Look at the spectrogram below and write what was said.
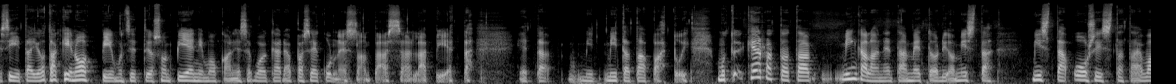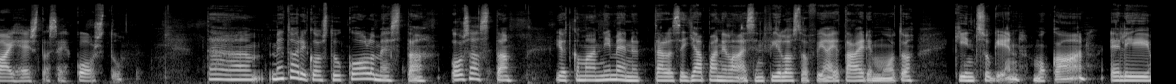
siitä jotakin oppii, mutta sitten jos on pieni moka, niin se voi käydä jopa sekunneissaan päässään läpi, että, että mit, mitä tapahtui. Mutta kerro, tota, minkälainen tämä metodi on, mistä, mistä osista tai vaiheista se koostuu? Tämä metodi koostuu kolmesta osasta, jotka oon nimennyt tällaisen japanilaisen filosofian ja taidemuoto kintsugin mukaan. Eli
